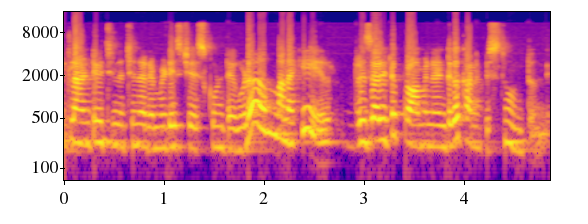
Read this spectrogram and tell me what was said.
ఇట్లాంటివి చిన్న చిన్న రెమెడీస్ చేసుకుంటే కూడా మనకి రిజల్ట్ ప్రామినెంట్గా కనిపిస్తూ ఉంటుంది.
